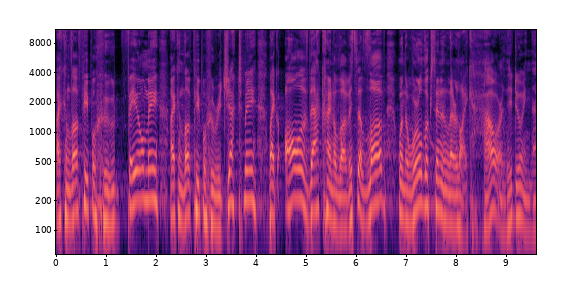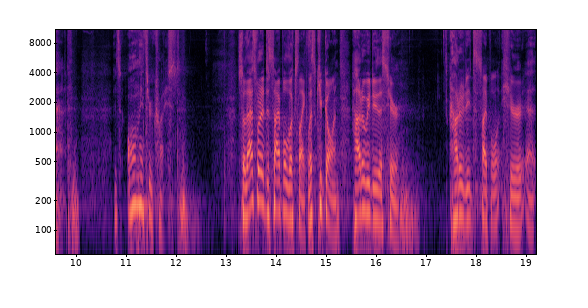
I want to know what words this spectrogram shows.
I can love people who fail me. I can love love people who reject me, like all of that kind of love. It's a love when the world looks in and they're like, how are they doing that? It's only through Christ. So that's what a disciple looks like. Let's keep going. How do we do this here? How do we disciple here at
